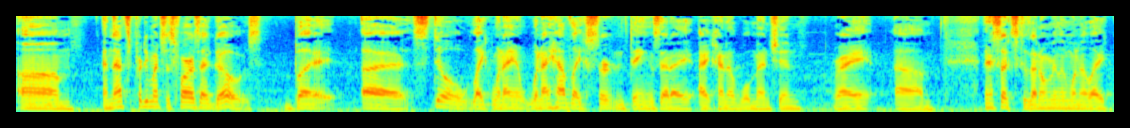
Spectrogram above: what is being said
um, and that's pretty much as far as that goes. But uh, still, like when I when I have like certain things that I, I kind of will mention, right? Um, and it sucks because I don't really want to like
